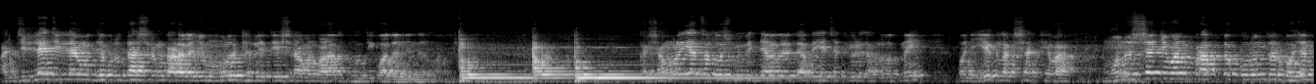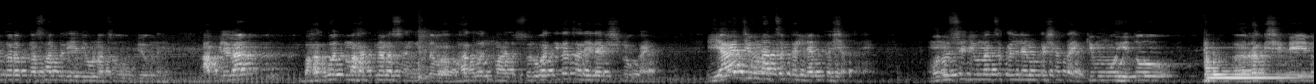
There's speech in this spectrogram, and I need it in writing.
आणि जिल्ह्या जिल्ह्यामध्ये वृद्धाश्रम काढायला जे मूळ ठरले ते श्रावण बाळाच भौतिकवादाने निर्माण कशामुळे याचा दोष मी विज्ञानाला आता याच्यात वेळ घालवत नाही. पण एक लक्षात ठेवा मनुष्य जीवन प्राप्त करून जर भजन करत नसाल तर या जीवनाचा उपयोग नाही. आपल्याला भागवत महात्म्याला सांगितलं भागवत महा सुरुवातीलाच आलेला एक श्लोक आहे. या जीवनाचं कल्याण कशात आहे? मनुष्य जीवनाचं कल्याण कशात आहे? किं मोहितो रक्षितेन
